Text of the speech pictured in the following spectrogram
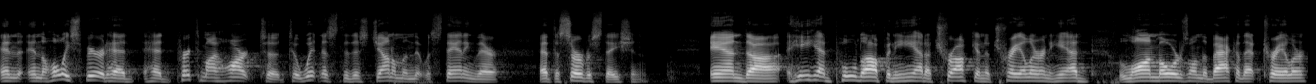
and, and the Holy Spirit had, had pricked my heart to, to witness to this gentleman that was standing there at the service station. And uh, he had pulled up and he had a truck and a trailer and he had lawnmowers on the back of that trailer.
